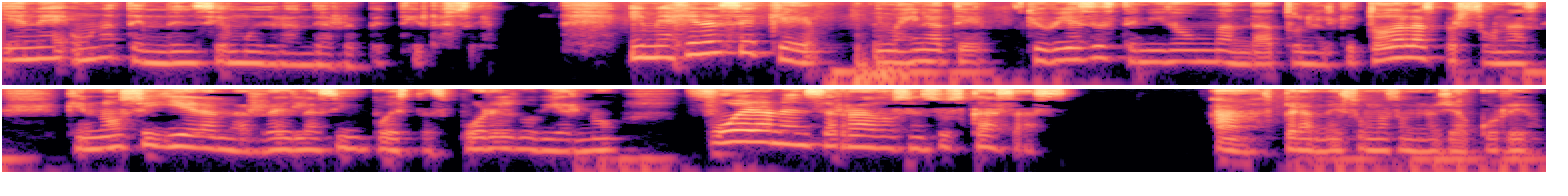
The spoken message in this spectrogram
tiene una tendencia muy grande a repetirse. Imagínense que, imagínate que hubieses tenido un mandato en el que todas las personas que no siguieran las reglas impuestas por el gobierno fueran encerrados en sus casas. Ah, espérame, eso más o menos ya ocurrió.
